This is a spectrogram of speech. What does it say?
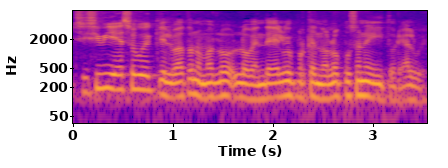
Sí, sí vi eso, güey, que el vato nomás lo, lo vende él, güey, porque no lo puso en editorial, güey.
